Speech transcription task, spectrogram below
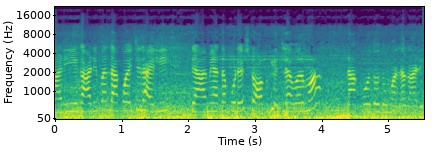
आणि गाडी पण दाखवायची राहिली. ते आम्ही आता पुढे स्टॉप घेतल्यावर मग दाखवतो तुम्हाला गाडी.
